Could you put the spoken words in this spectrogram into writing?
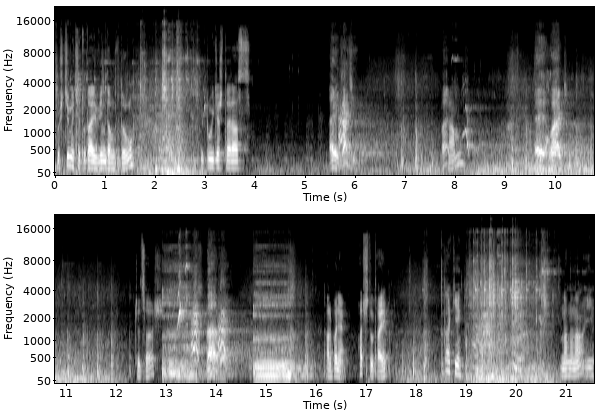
Spuścimy cię tutaj windą w dół. I pójdziesz teraz that's it. tam, Hey, what? czy coś. Albo nie. Chodź tutaj. Taki. No, no, no i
